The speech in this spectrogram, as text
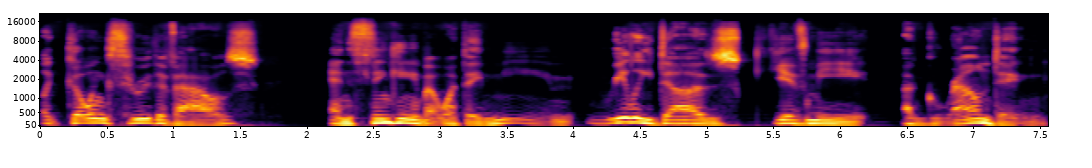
like going through the vows and thinking about what they mean really does give me a grounding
